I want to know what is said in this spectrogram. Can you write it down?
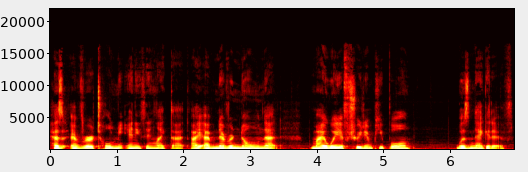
has ever told me anything like that. I, I've never known that my way of treating people was negative.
